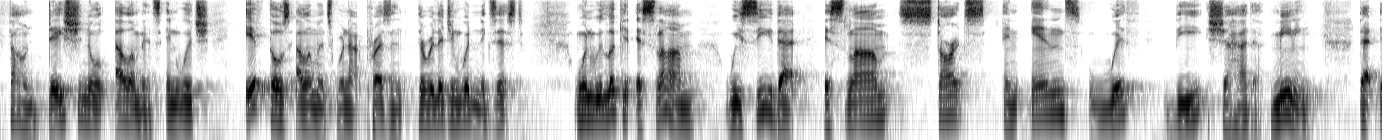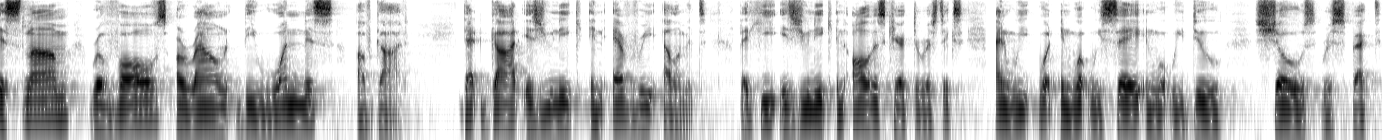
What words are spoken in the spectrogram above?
foundational elements in which, if those elements were not present, the religion wouldn't exist. When we look at Islam, we see that Islam starts and ends with the Shahada, meaning that Islam revolves around the oneness of God, that God is unique in every element that he is unique in all of his characteristics and we what in what we say and what we do shows respect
